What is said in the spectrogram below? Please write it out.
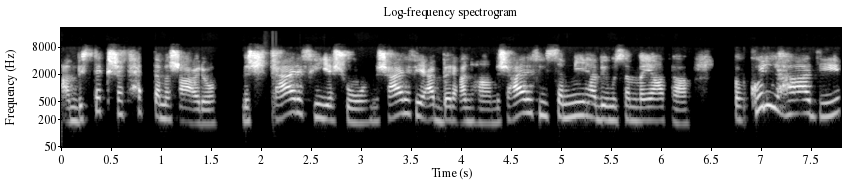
عم بيستكشف حتى مشاعره. مش عارف هي شو مش عارف يعبر عنها مش عارف يسميها بمسمياتها. فكل هذه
